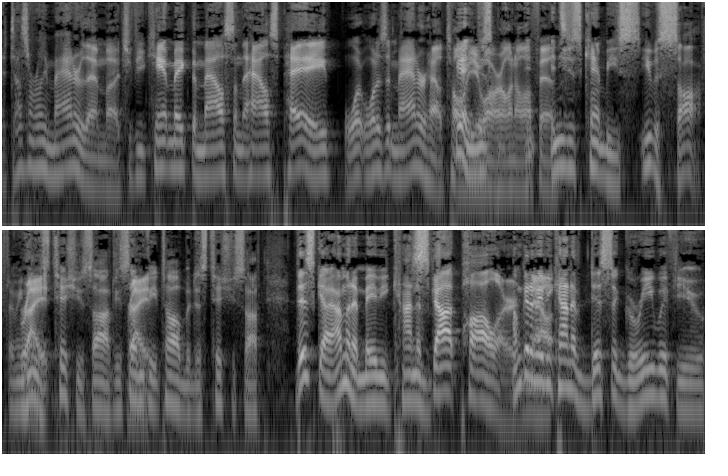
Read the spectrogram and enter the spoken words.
it doesn't really matter that much. If you can't make the mouse in the house pay, what, what does it matter how tall you just- are on offense? And you just can't be. He was soft. I mean, he was tissue soft. He's seven Right. feet tall, but just tissue soft. This guy, I'm going to maybe kind of Scott Pollard. I'm going to maybe kind of disagree with you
